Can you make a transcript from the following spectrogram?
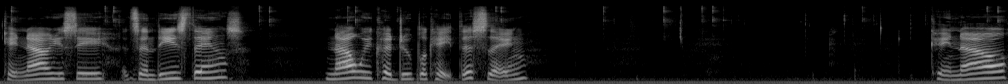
Okay, now you see it's in these things. Now we could duplicate this thing. Okay, now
